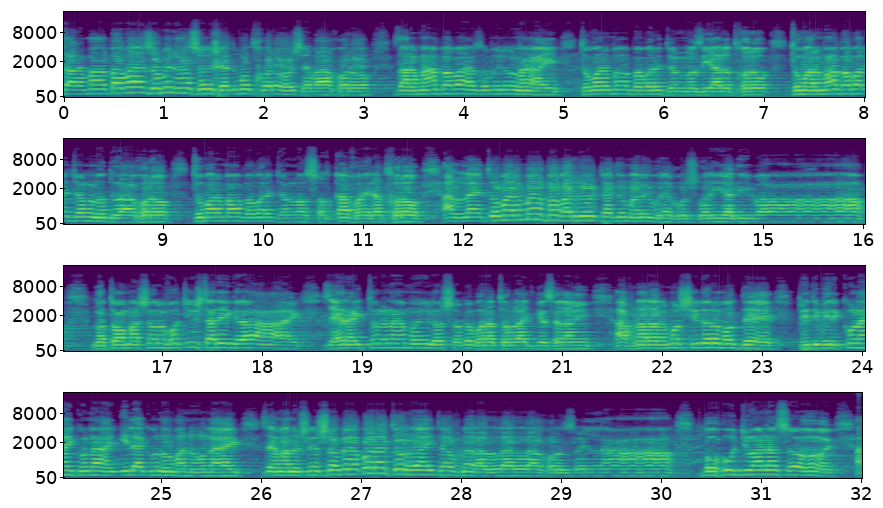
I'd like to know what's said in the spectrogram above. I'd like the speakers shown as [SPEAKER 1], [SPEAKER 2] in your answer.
[SPEAKER 1] যার মা বাবা জমিন আসল খেদমত করো, সেবা করো। যার মা বাবা জমিন নাই, তোমার মা বাবার জন্য জিয়ারত করো। তোমার মা বাবার জন্য দোয়া করো। তোমার মা বাবার জন্য সরকা খয়রাত করো। আল্লাহ তোমার মা বাবার রোটা তোমার উপরে খুশ করিয়া দিবা। গত মাসের পঁচিশ তারিখ রায়, যে রাইতর নাম হইল, সবে বরাতর রাত গেছে নানি। আপনার আর মসজিদের মধ্যে পৃথিবীর কোনায় কোনায় ইলা কোনো মানুষ নাই। যে মানুষের সবে বরাতর রাইত আপনার আল্লাহ আল্লাহ খরচ হইল না। বহু জোয়ান আছে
